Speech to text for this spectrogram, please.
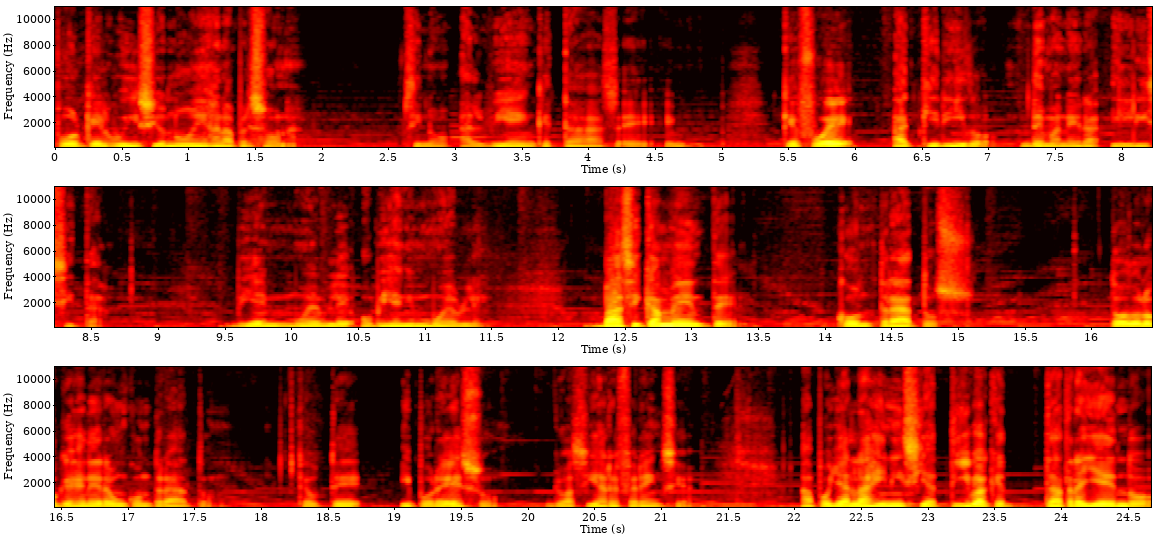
Porque el juicio no es a la persona, sino al bien que está, eh, que fue adquirido de manera ilícita, bien mueble o bien inmueble Básicamente, contratos. Todo lo que genera un contrato, que usted, y por eso yo hacía referencia, apoyar las iniciativas que está trayendo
